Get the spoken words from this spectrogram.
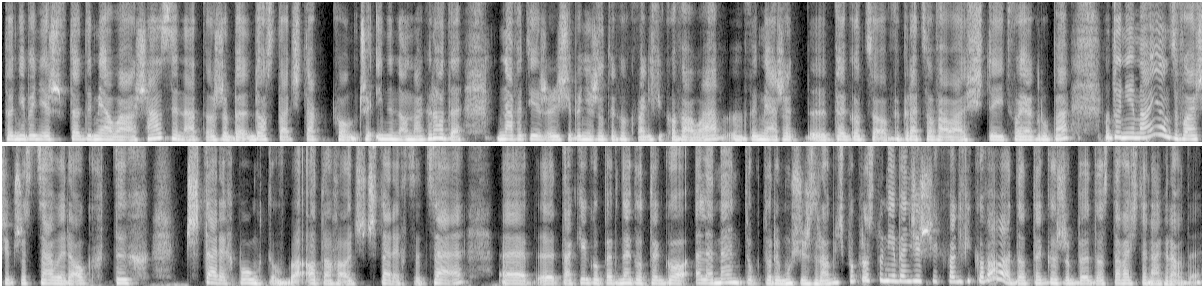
to nie będziesz wtedy miała szansy na to, żeby dostać taką czy inną nagrodę, nawet jeżeli się będziesz do tego kwalifikowała w wymiarze y, tego, co wypracowałaś ty i twoja grupa, no to nie mając właśnie przez cały rok tych czterech punktów, bo o to chodzi, czterech CC, e, e, takiego pewnego tego elementu, który musisz zrobić, po prostu nie będziesz się kwalifikowała do tego, żeby dostawać te nagrody.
